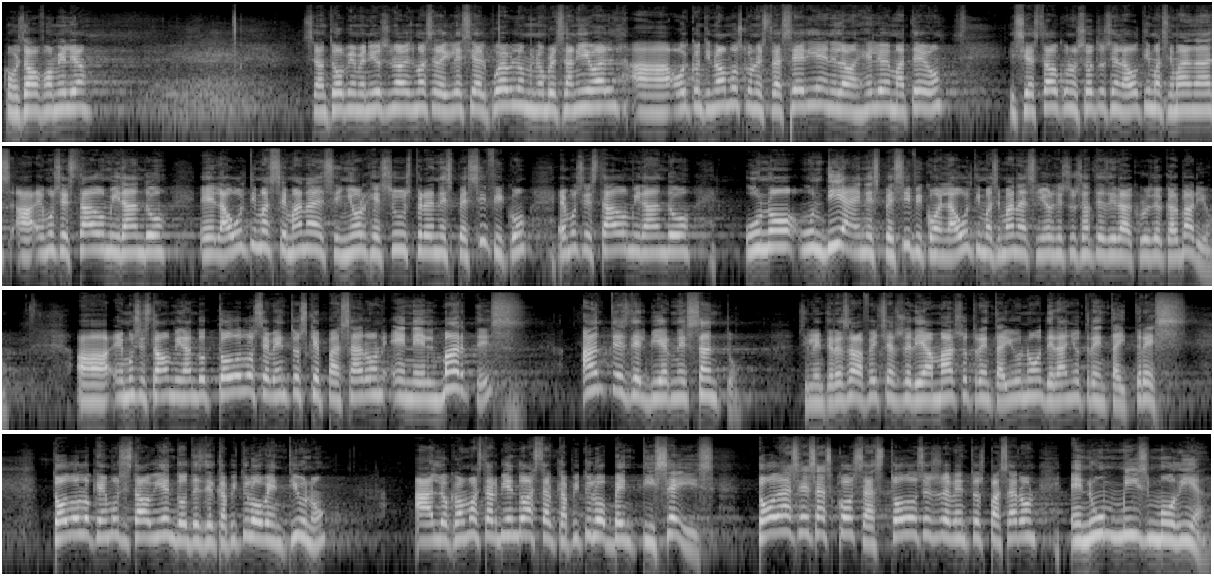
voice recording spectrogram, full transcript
¿Cómo estamos familia? Sean todos bienvenidos una vez más a la Iglesia del Pueblo. Mi nombre es Aníbal. Ah, hoy continuamos con nuestra serie en el Evangelio de Mateo. Y si ha estado con nosotros en las últimas semanas, ah, hemos estado mirando eh, la última semana del Señor Jesús, pero en específico hemos estado mirando uno, un día en específico en la última semana del Señor Jesús antes de ir a la cruz del Calvario. Ah, hemos estado mirando todos los eventos que pasaron en el martes antes del Viernes Santo. Si le interesa la fecha, eso sería marzo 31 del año 33. Todo lo que hemos estado viendo desde el capítulo 21 a lo que vamos a estar viendo hasta el capítulo 26, todas esas cosas, todos esos eventos pasaron en un mismo día.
